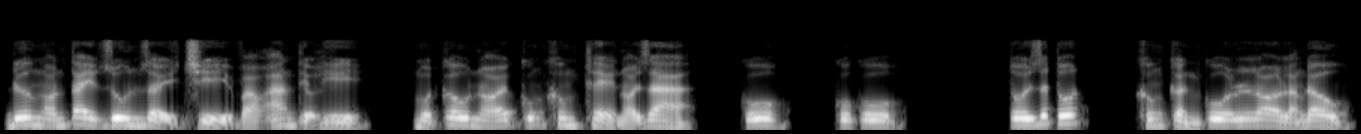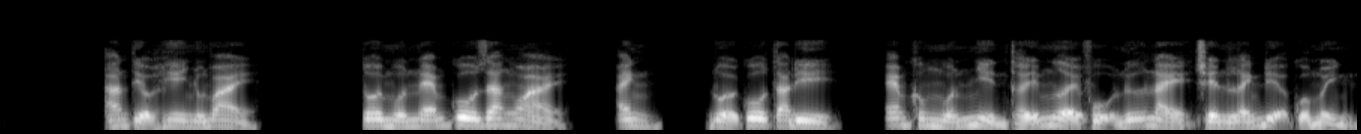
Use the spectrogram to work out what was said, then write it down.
đưa ngón tay run rẩy chỉ vào An Tiểu Hy, một câu nói cũng không thể nói ra, cô, cô cô. Tôi rất tốt, không cần cô lo lắng đâu. An Tiểu Hy nhún vai. Tôi muốn ném cô ra ngoài, anh, đuổi cô ta đi, em không muốn nhìn thấy người phụ nữ này trên lãnh địa của mình.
